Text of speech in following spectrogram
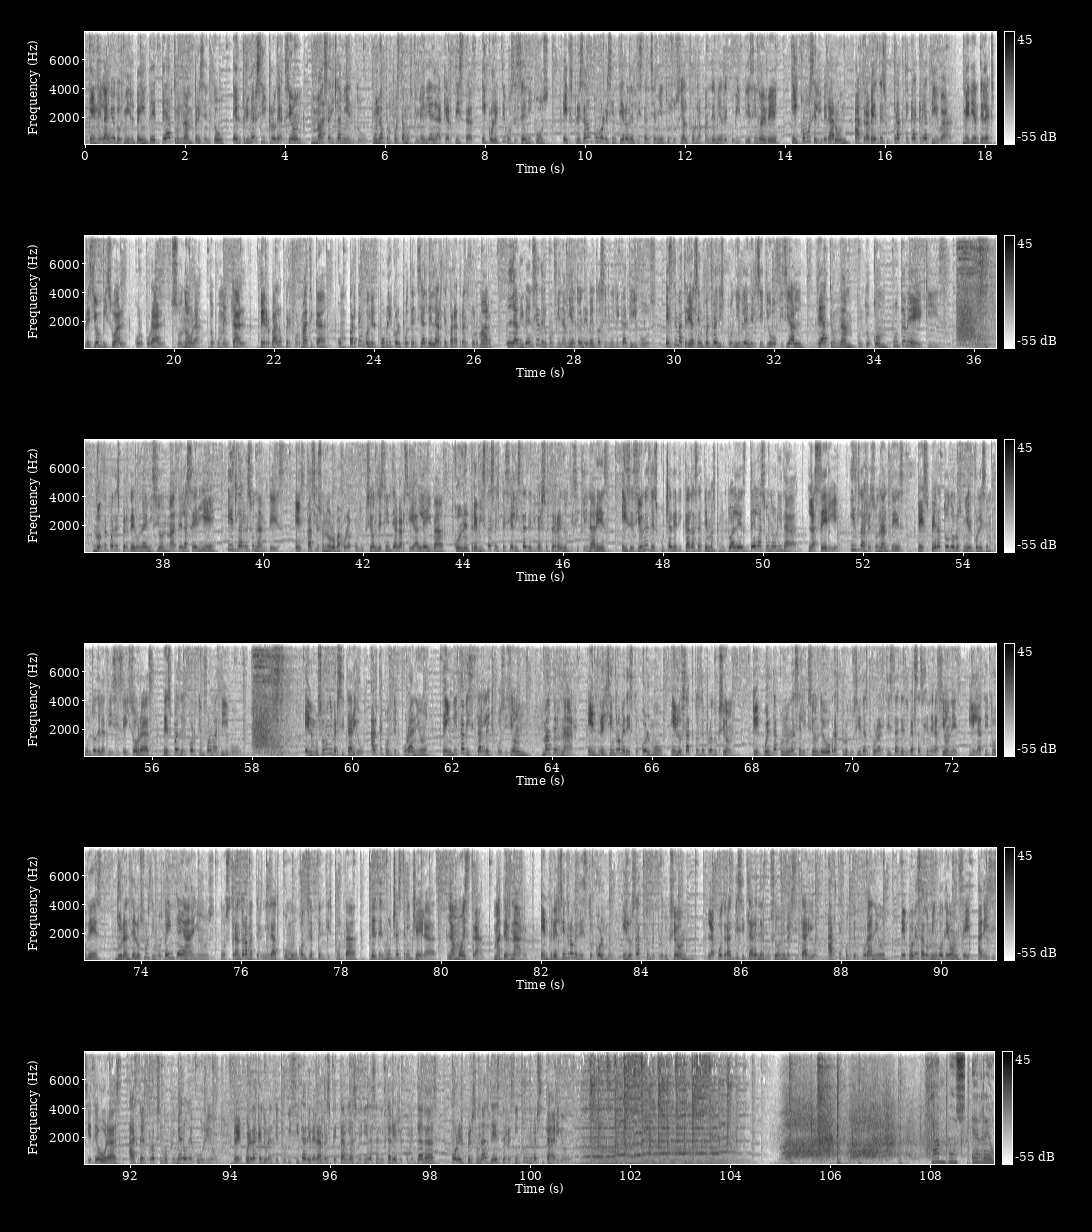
En el año 2020, Teatro UNAM presentó el primer ciclo de acción Más Aislamiento, una propuesta multimedia en la que artistas y colectivos escénicos expresaron cómo resintieron el distanciamiento social por la pandemia de COVID-19 y cómo se liberaron a través de su práctica creativa. Mediante la expresión visual, corporal, sonora, documental, verbal o performática, comparten con el público el potencial del arte para transformar la vivencia del confinamiento en eventos significativos. Este material se encuentra disponible en el sitio oficial teatrunam.com.mx. No te puedes perder una emisión más de la serie Islas Resonantes, espacio sonoro bajo la conducción de Cintia García Leiva, con entrevistas especialistas de diversos terrenos disciplinares y sesiones de escucha dedicadas a temas puntuales de la sonoridad. La serie Islas Resonantes te espera todos los miércoles en punto de las 16 horas, después del corte informativo. El Museo Universitario Arte Contemporáneo te invita a visitar la exposición Maternar entre el síndrome de Estocolmo y los actos de producción, que cuenta con una selección de obras producidas por artistas de diversas generaciones y latitudes durante los últimos 20 años, mostrando la maternidad como un concepto en disputa desde muchas trincheras. La muestra, Maternar, entre el síndrome de Estocolmo y los actos de producción, la podrás visitar en el Museo Universitario Arte Contemporáneo de jueves a domingo de 11 a 17 horas hasta el próximo primero de julio. Recuerda que durante tu visita deberás respetar las medidas sanitarias recomendadas por el personal de este recinto universitario. Campus RU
